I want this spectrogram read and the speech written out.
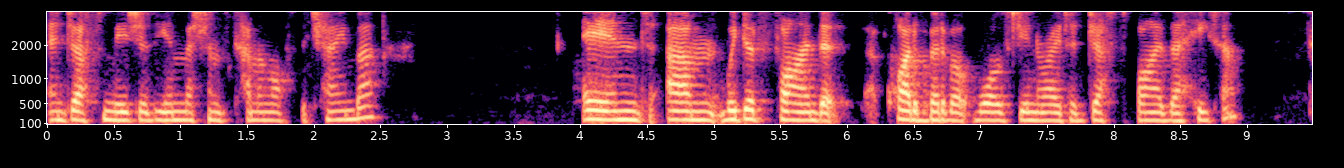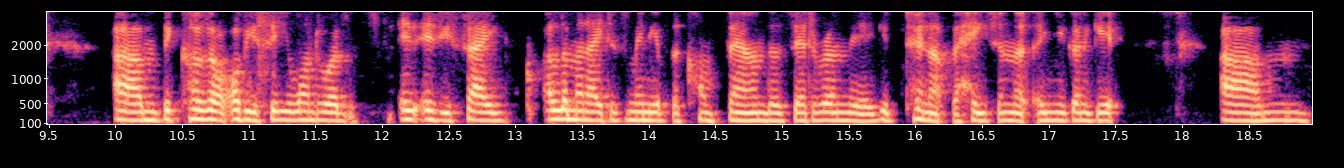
and just measure the emissions coming off the chamber. And um, we did find that quite a bit of it was generated just by the heater. Um, because obviously you want to, as you say, eliminate as many of the confounders that are in there. You turn up the heat and, and you're going to get um,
